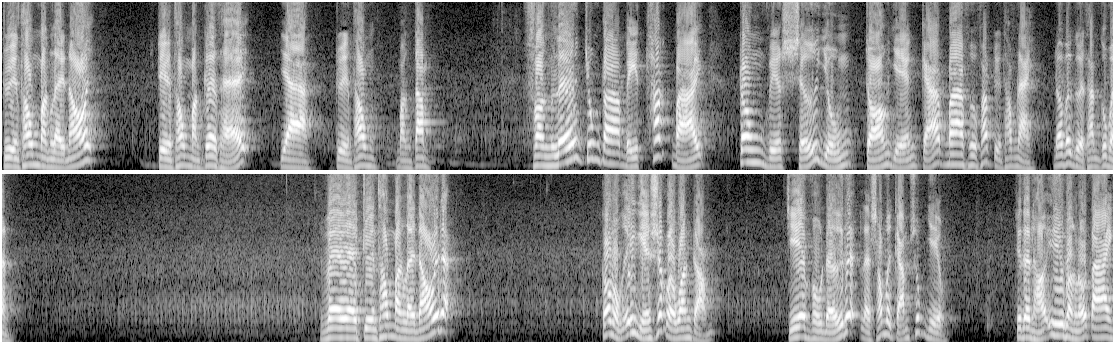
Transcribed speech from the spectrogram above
Truyền thông bằng lời nói, truyền thông bằng cơ thể và truyền thông bằng tâm. Phần lớn chúng ta bị thất bại trong việc sử dụng trọn vẹn cả ba phương pháp truyền thông này đối với người thân của mình. Về à, truyền thông bằng lời nói đó, có một ý nghĩa rất là quan trọng. Chị em phụ nữ đó là sống với cảm xúc nhiều, cho nên họ yêu bằng lỗ tai,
